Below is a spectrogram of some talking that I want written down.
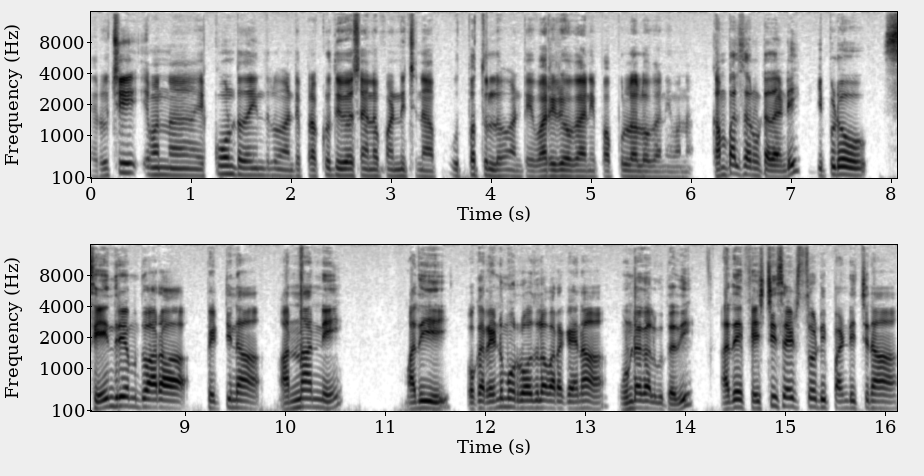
రుచి ఏమన్నా ఎక్కువ ఉంటుందా ఇందులో? అంటే ప్రకృతి వ్యవసాయంలో పండించిన ఉత్పత్తుల్లో అంటే వరిలో కానీ పప్పులలో కానీ ఏమన్నా? కంపల్సరీ ఉంటుందండి. ఇప్పుడు సేంద్రియం ద్వారా పెట్టిన అన్నాన్ని అది ఒక రెండు మూడు రోజుల వరకైనా ఉండగలుగుతుంది. అదే పెస్టిసైడ్స్ తోటి పండించిన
